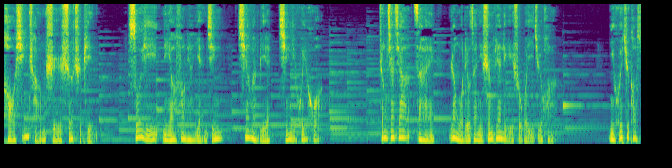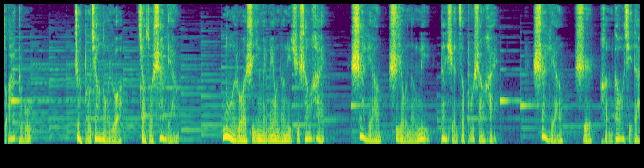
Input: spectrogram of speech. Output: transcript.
好心肠是奢侈品，所以你要放亮眼睛，千万别轻易挥霍。张嘉佳在《让我留在你身边》里说过一句话：“你回去告诉阿独，这不叫懦弱，叫做善良。懦弱是因为没有能力去伤害，善良是有能力但选择不伤害。善良是很高级的，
